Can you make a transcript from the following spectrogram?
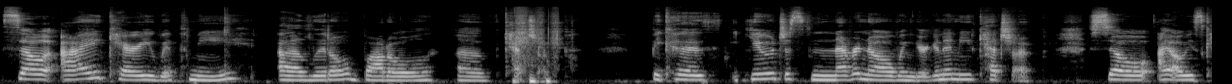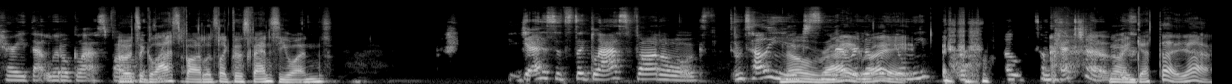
so I carry with me a little bottle of ketchup. because you just never know when you're going to need ketchup. So I always carry that little glass bottle. Oh, it's a glass me. bottle. It's like those fancy ones. Yes, it's the glass bottle. I'm telling you, no, you just right, never know right. when you'll need some ketchup. no, I get that. Yeah.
